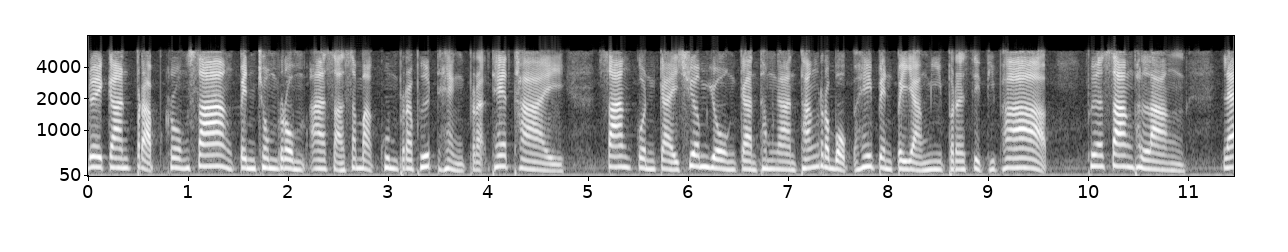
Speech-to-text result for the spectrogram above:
โดยการปรับโครงสร้างเป็นชมรมอาสาสมัครคุมประพฤติแห่งประเทศไทย สร้างกลไกเชื่อมโยงการทำงานทั้งระบบให้เป็นไปอย่างมีประสิทธิภาพ เพื่อสร้างพลัง และ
